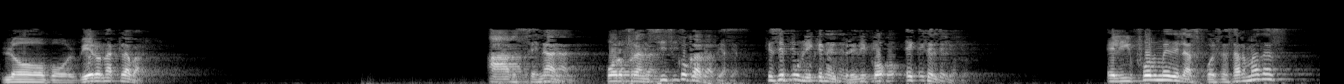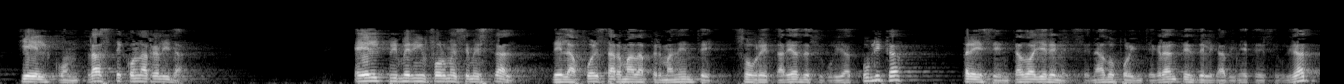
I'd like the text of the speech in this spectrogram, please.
lo volvieron a clavar. Arsenal, por Francisco García, que se publica en el periódico Excelsior el informe de las Fuerzas Armadas y el contraste con la realidad. El primer informe semestral de la Fuerza Armada Permanente sobre tareas de seguridad pública, presentado ayer en el Senado por integrantes del Gabinete de Seguridad,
